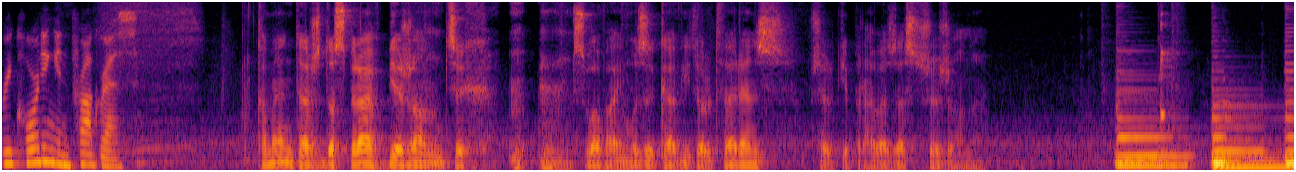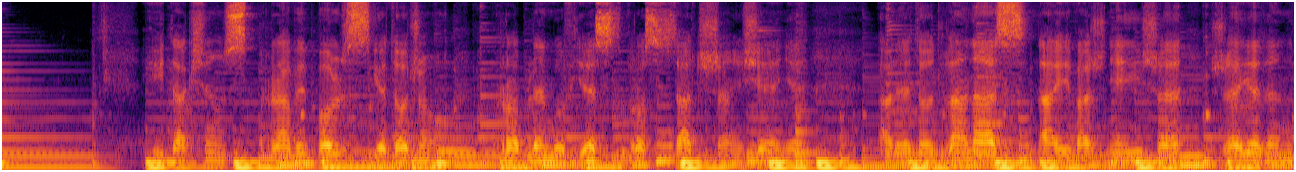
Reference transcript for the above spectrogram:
Recording in progress. Komentarz do spraw bieżących. Słowa i muzyka Witold Ferenc. Wszelkie prawa zastrzeżone. I tak się sprawy polskie toczą, problemów jest wprost zatrzęsienie, ale to dla nas najważniejsze, że jeden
